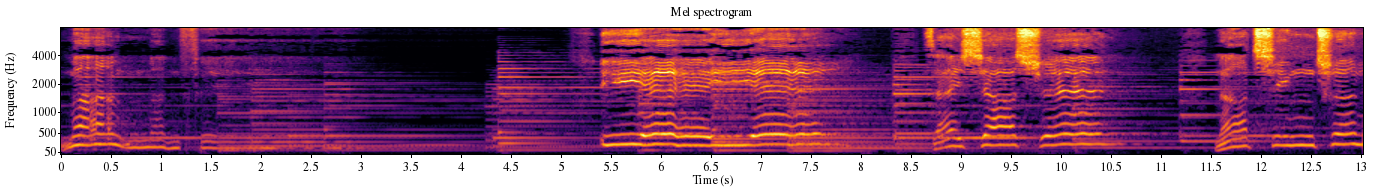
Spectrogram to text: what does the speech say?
慢慢飞。一夜一夜在下雪，那青春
